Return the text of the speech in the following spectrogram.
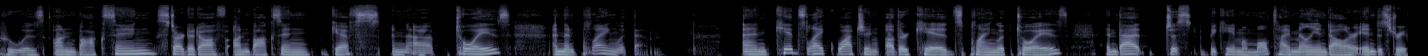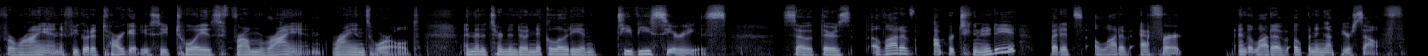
who was unboxing, started off unboxing gifts and uh, toys and then playing with them. And kids like watching other kids playing with toys. And that just became a multi million dollar industry for Ryan. If you go to Target, you see toys from Ryan, Ryan's World. And then it turned into a Nickelodeon TV series. So there's a lot of opportunity, but it's a lot of effort and a lot of opening up yourself.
